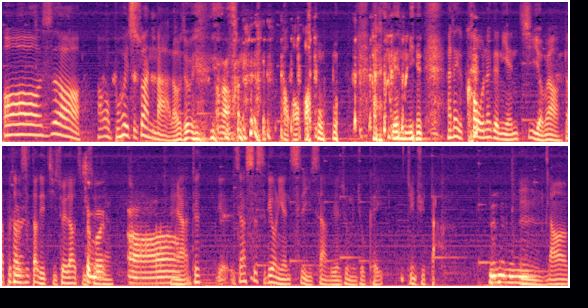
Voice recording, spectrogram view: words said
哦是哦，哦不会算呐。”然后就哦哦 哦，他那个年他那个扣那个年纪有没有？他不知道是到底几岁到几岁呢？哦，哎呀，就像四十六年次以上的原住民就可以进去打。嗯嗯嗯，然后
